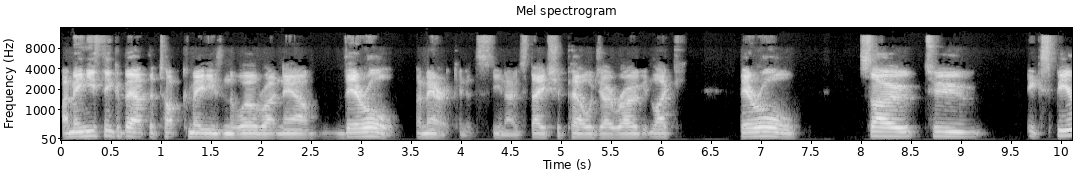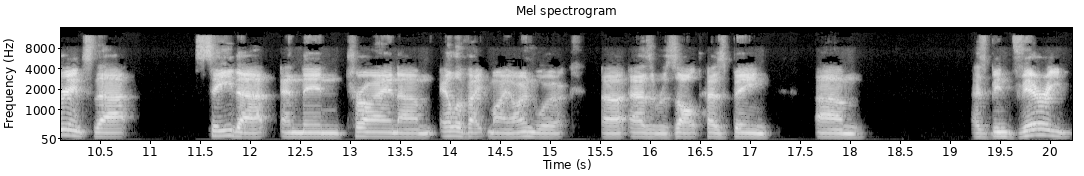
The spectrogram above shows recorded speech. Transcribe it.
I mean, you think about the top comedians in the world right now; they're all American. It's you know, it's Dave Chappelle, Joe Rogan, like they're all. So to experience that, see that, and then try and um, elevate my own work uh, as a result has been um, has been very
